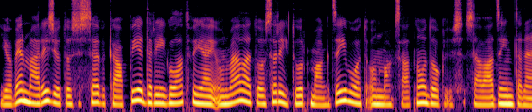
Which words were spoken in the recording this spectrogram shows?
jo vienmēr izjutusi sevi kā piederīgu Latvijai un vēlētos arī turpmāk dzīvot un maksāt nodokļus savā dzimtenē.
